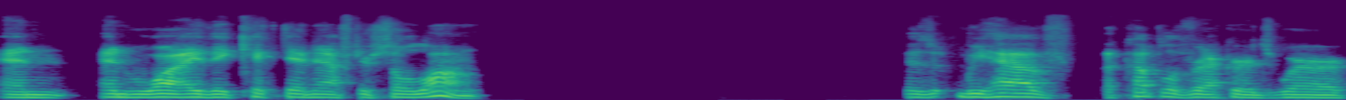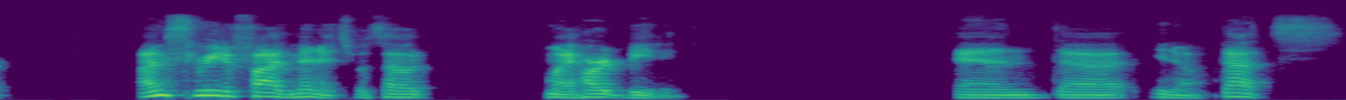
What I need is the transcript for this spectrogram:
and and why they kicked in after so long because we have a couple of records where i'm three to five minutes without my heart beating and uh, you know that's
